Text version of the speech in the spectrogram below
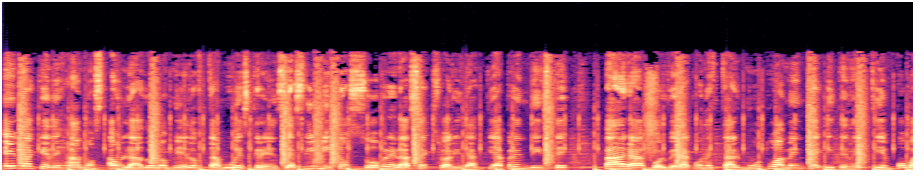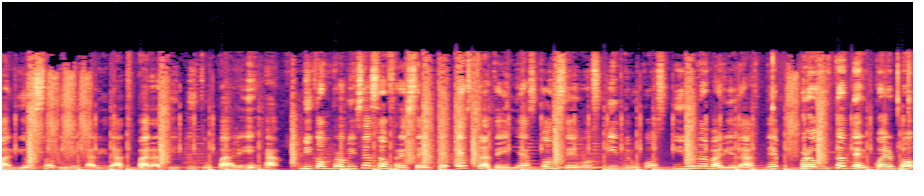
en la que dejamos a un lado los miedos, tabúes, creencias y mitos sobre la sexualidad que aprendiste para volver a conectar mutuamente y tener tiempo valioso y de calidad para ti y tu pareja. Mi compromiso es ofrecerte estrategias, consejos y trucos y una variedad de productos del cuerpo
